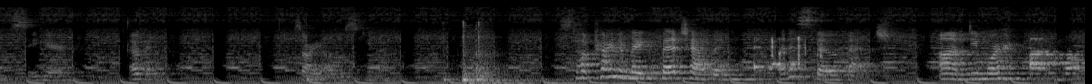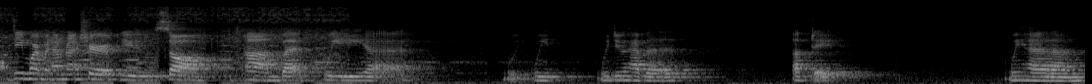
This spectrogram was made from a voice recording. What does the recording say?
let's see here. Okay. Sorry, I'll just, you know. Stop trying to make fetch happen. That is so fetch. Um, D. Mor- D. Mortman, I'm not sure if you saw, um, but we, uh, we, we, we do have a update. We had, um,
